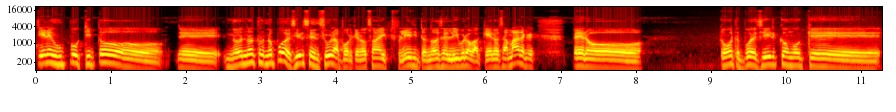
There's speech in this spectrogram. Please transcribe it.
tienen un poquito, eh, no, no, no, puedo decir censura porque no son explícitos, no es el libro vaquero esa madre, pero, ¿cómo te puedo decir? Como que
